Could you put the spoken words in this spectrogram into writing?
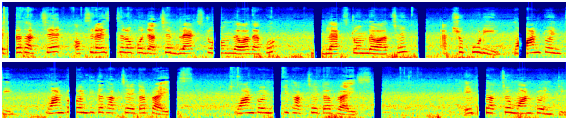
এটা থাকছে অক্সিডাইজের ওপর যাচ্ছে ব্ল্যাক স্টোন দেওয়া, দেখো। ব্ল্যাক স্টোন দেওয়া আছে, একশো কুড়ি ওয়ান টোয়েন্টি ওয়ান টোয়েন্টিতে থাকছে এটা প্রাইস ওয়ান টোয়েন্টি থাকছে এটা প্রাইস এইটা থাকছে one twenty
